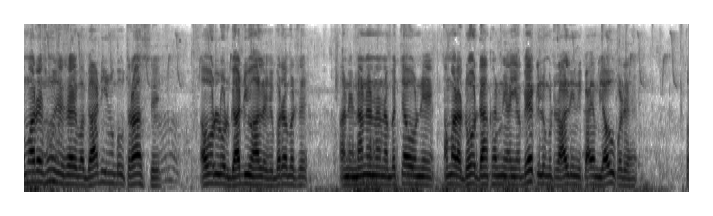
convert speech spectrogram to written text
અમારે શું છે સાહેબ ગાડીનો બહુ ત્રાસ છે. ઓવરલોડ ગાડીઓ હાલે છે, બરાબર છે? અને નાના નાના બચ્ચાઓને અમારા ઢોર ઢાંખરને અહીંયા બે કિલોમીટર હાલીને કાયમ જવું પડે છે. તો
